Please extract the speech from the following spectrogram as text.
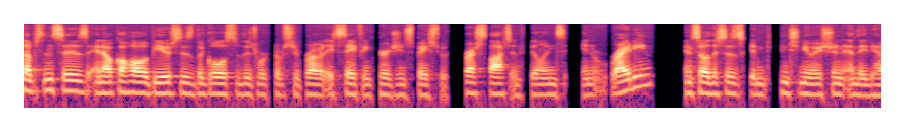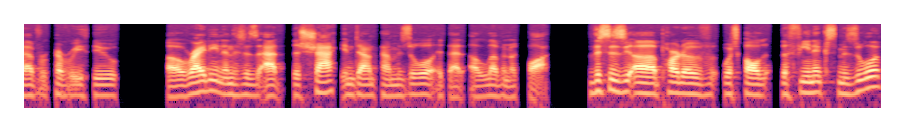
substances and alcohol abuse is the goal to these workshops to provide a safe, encouraging space to express thoughts and feelings in writing. And so this is con continuation, and they have recovery through uh, writing, and this is at the Shack in downtown Missoula. It's at 11 o'clock. This is uh, part of what's called the Phoenix Missoula,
